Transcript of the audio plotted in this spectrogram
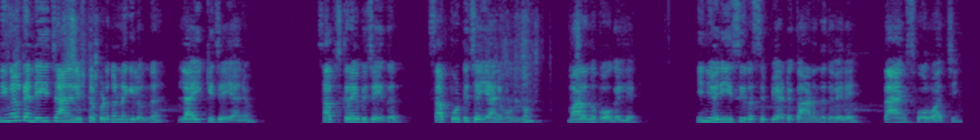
നിങ്ങൾക്ക് എന്റെ ഈ ചാനൽ ഇഷ്ടപ്പെടുന്നുണ്ടെങ്കിൽ ഒന്ന് ലൈക്ക് ചെയ്യാനും സബ്സ്ക്രൈബ് ചെയ്ത് സപ്പോർട്ട് ചെയ്യാനും ഒന്നും മറന്നു പോകല്ലേ. ഇനി ഒരു ഈസി റെസിപ്പി ആയിട്ട് കാണുന്നത് വരെ താങ്ക്സ് ഫോർ വാച്ചിങ്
